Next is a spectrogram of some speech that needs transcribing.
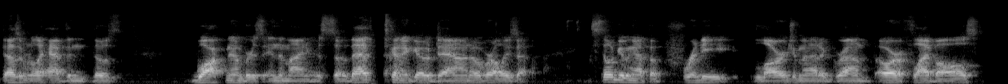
doesn't really have the, those walk numbers in the minors. So that's going to go down. Overall, he's uh, still giving up a pretty large amount of ground or fly balls.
